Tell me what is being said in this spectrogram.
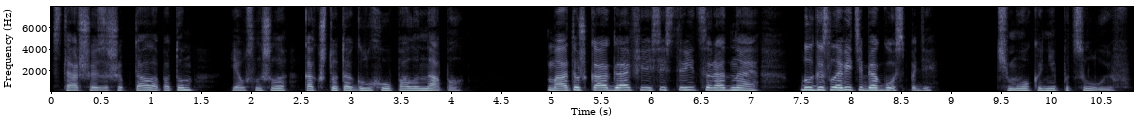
Старшая зашептала, а потом я услышала, как что-то глухо упало на пол. «Матушка Агафья, сестрица родная, благослови тебя, Господи!» Чмоканье поцелуев.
